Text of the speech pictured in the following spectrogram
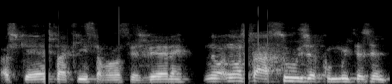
acho que é esta aqui, só para vocês verem. Não, não está suja, como muita gente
